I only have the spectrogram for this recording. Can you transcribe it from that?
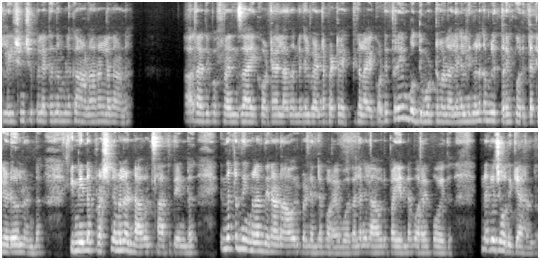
റിലേഷൻഷിപ്പിലൊക്കെ നമ്മൾ കാണാറുള്ളതാണ്. അതായത് ഇപ്പോൾ ഫ്രണ്ട്സ് ആയിക്കോട്ടെ അല്ലാന്നുണ്ടെങ്കിൽ വേണ്ടപ്പെട്ട വ്യക്തികളായിക്കോട്ടെ ഇത്രയും ബുദ്ധിമുട്ടുകൾ അല്ലെങ്കിൽ നിങ്ങൾ തമ്മിൽ ഇത്രയും പൊരുത്തക്കേടുകളുണ്ട് ഇന്ന ഇന്ന പ്രശ്നങ്ങൾ ഉണ്ടാവാൻ സാധ്യതയുണ്ട്. എന്നിട്ട് നിങ്ങൾ എന്തിനാണ് ആ ഒരു പെണ്ണിന്റെ പുറകെ പോയത്? അല്ലെങ്കിൽ ആ ഒരു പയ്യന്റെ പുറകെ പോയത്? എന്നൊക്കെ ചോദിക്കാറുണ്ട്.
